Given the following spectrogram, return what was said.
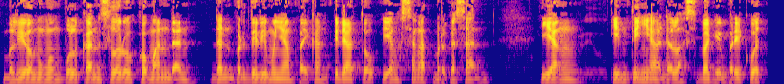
Beliau mengumpulkan seluruh komandan dan berdiri menyampaikan pidato yang sangat berkesan, yang intinya adalah sebagai berikut,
